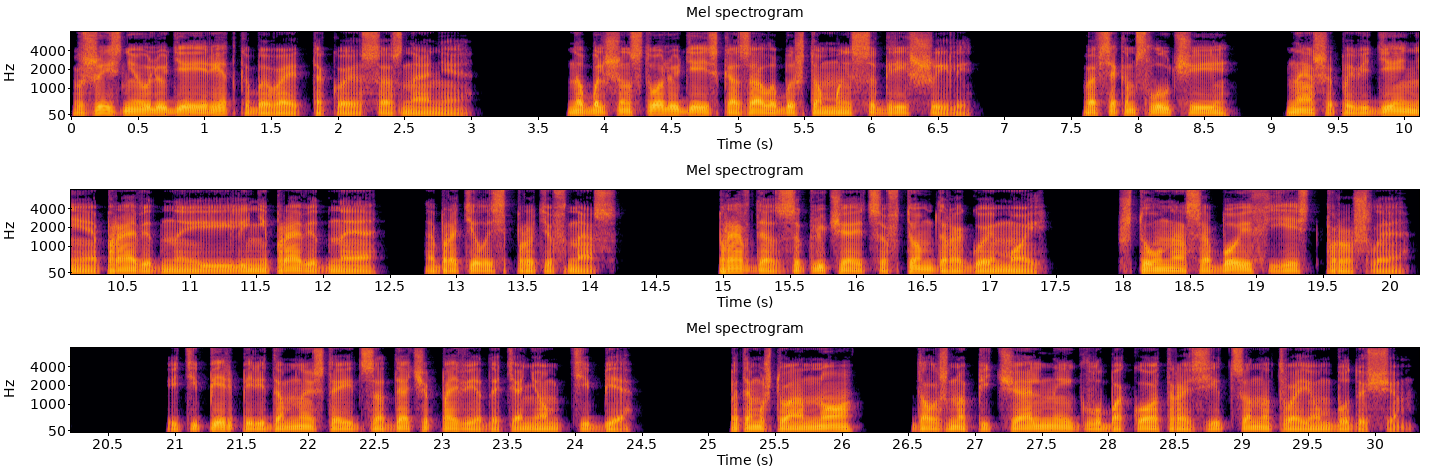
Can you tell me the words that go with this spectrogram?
В жизни у людей редко бывает такое сознание но большинство людей сказало бы, что мы согрешили. Во всяком случае, наше поведение, праведное или неправедное, обратилось против нас. Правда заключается в том, дорогой мой, что у нас обоих есть прошлое. И теперь передо мной стоит задача поведать о нем тебе, потому что оно должно печально и глубоко отразиться на твоем будущем.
